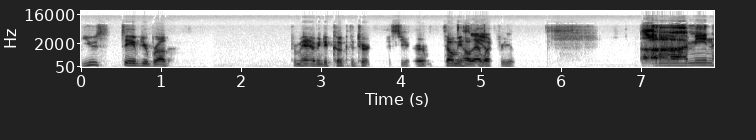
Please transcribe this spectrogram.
you saved your brother from having to cook the turkey this year. Tell me how that Yep. went for you. Uh, I mean,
